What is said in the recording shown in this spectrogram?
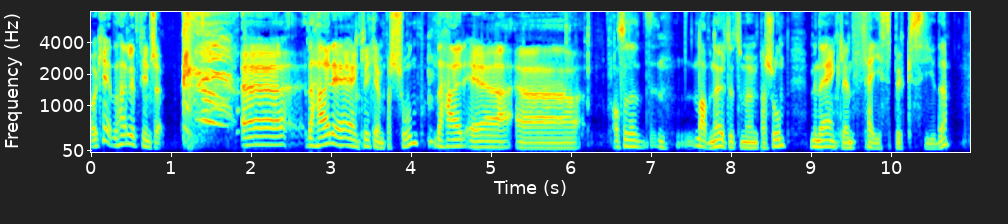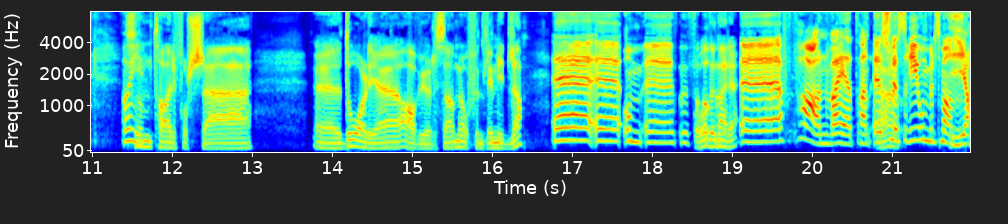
OK, den her er litt fin, sjø. Eh, det her er egentlig ikke en person. Det her er uh, Altså, navnet høres ut som en person, men det er egentlig en Facebook-side som tar for seg uh, dårlige avgjørelser med offentlige midler. Uh, om uh, for- Å, den herre. Eh, faen, hva heter han? Eh, Ja. Sløseriombudsmannen. Ja,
